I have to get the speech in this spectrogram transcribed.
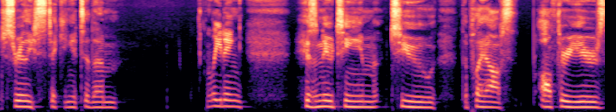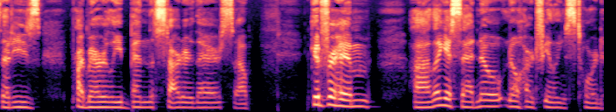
just really sticking it to them, leading his new team to the playoffs all three years that he's primarily been the starter there. So good for him. Uh, like I said, no no hard feelings toward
